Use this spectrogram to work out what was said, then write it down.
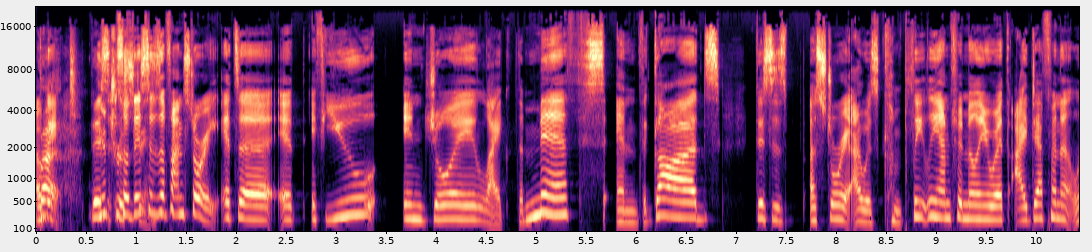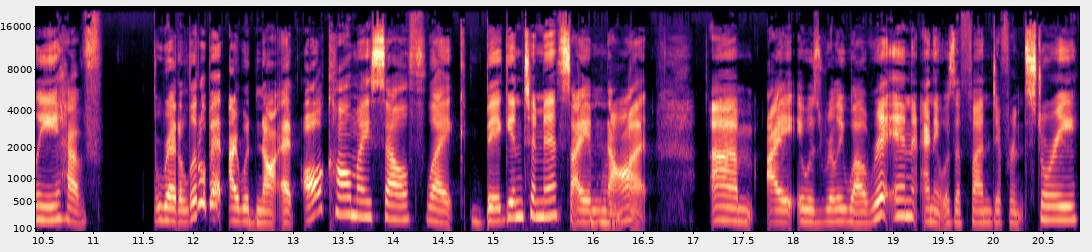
Okay, But This, so this is a fun story. It's a it if you enjoy like the myths and the gods, this is a story I was completely unfamiliar with. I definitely have read a little bit. I would not at all call myself like big into myths. I am Mhm. not. Um I it was really well written and it was a fun different story.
